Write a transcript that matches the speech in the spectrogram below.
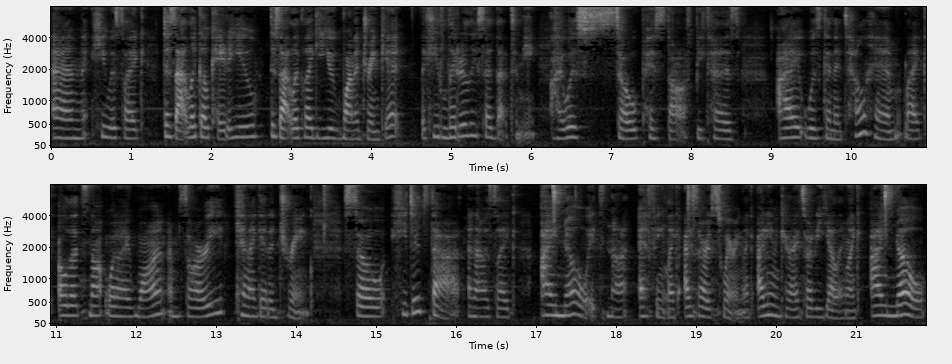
and he was like, does that look okay to you? Does that look like you want to drink it? Like he literally said that to me. I was so pissed off because I was gonna tell him like, oh, that's not what I want. I'm sorry. Can I get a drink? So he did that and I was like, I know it's not effing, like I started swearing, like I didn't even care, I started yelling, like I know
